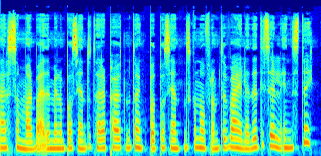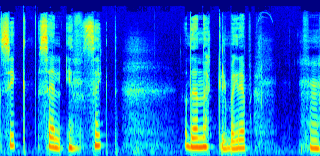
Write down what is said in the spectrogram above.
er samarbeidet mellom pasient og terapeut med tanke på at pasienten skal nå fram til veiledet til selvinnsikt. Sikt- Selvinnsikt. Og det er nøkkelbegrep. Hm.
